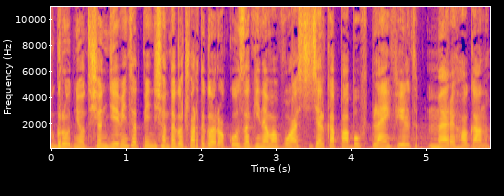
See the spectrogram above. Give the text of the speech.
W grudniu 1954 roku zaginęła właścicielka pubu w Plainfield, Mary Hogan,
